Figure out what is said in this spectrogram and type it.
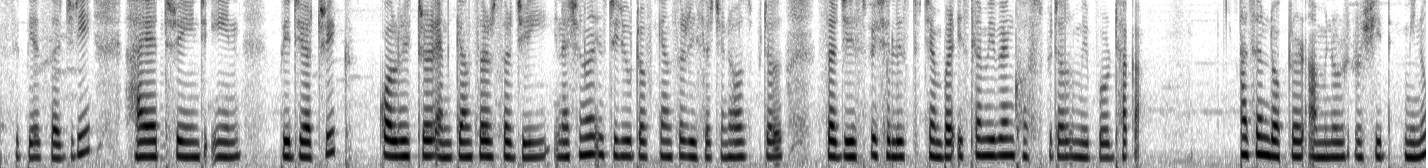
FCPS surgery, higher trained in paediatric colorectal and cancer surgery national institute of cancer research and hospital surgery specialist চেম্বার ইসলামী ব্যাংক হসপিটাল, মিরপুর, ঢাকা। আছেন ডক্টর আমিনুর রশিদ মিনু,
